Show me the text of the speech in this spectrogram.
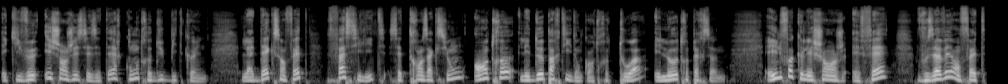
et qui veut échanger ses Ethers contre du Bitcoin. La DEX, en fait, facilite cette transaction entre les deux parties, donc entre toi et l'autre personne. Et une fois que l'échange est fait, vous avez en fait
